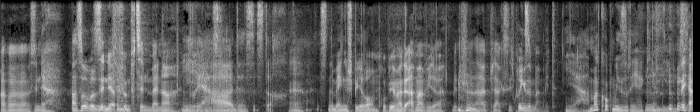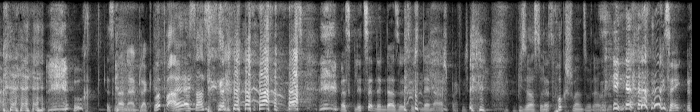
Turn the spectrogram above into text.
Aber es sind ja, Achso, was es sind ja 15 Männer Ja, das ist doch, Ja. das ist eine Menge Spielraum. Probieren wir da mal wieder mit Analplugs. Ich bringe sie mal mit. Ja, mal gucken, wie sie reagieren, die Jungs. Ja. Huch, das ist ein Analplug. Hoppa, was ist das? Was glitzert denn da so zwischen deinen Arschbacken? Wieso hast du einen Fuchsschwanz oder so? Wieso hängt ein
